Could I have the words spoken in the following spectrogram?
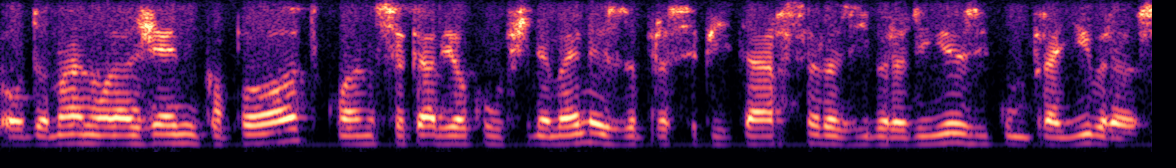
o demano a la gent que pot, quan s'acabi el confinament, és de precipitar-se a les llibreries i comprar llibres,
